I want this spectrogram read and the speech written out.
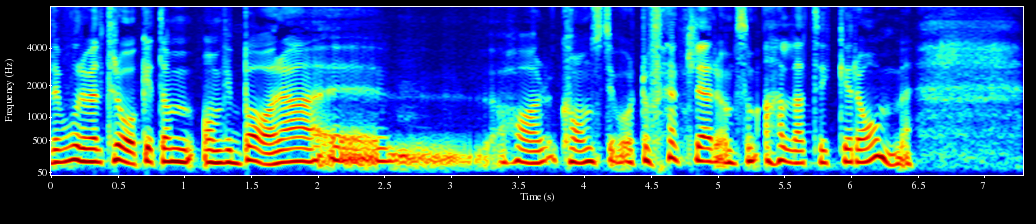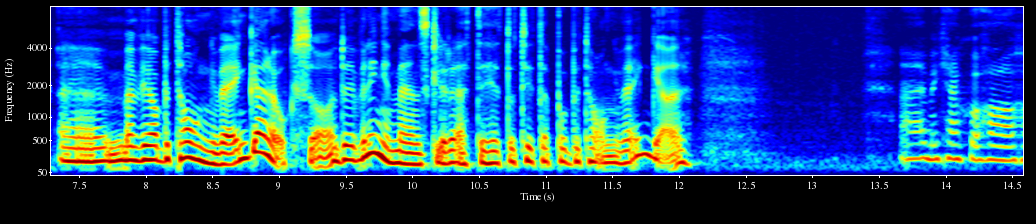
det vore väl tråkigt om, om vi bara eh, har konst i vårt offentliga rum som alla tycker om. Men vi har betongväggar också. Det är väl ingen mänsklig rättighet att titta på betongväggar? Nej, men kanske ha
